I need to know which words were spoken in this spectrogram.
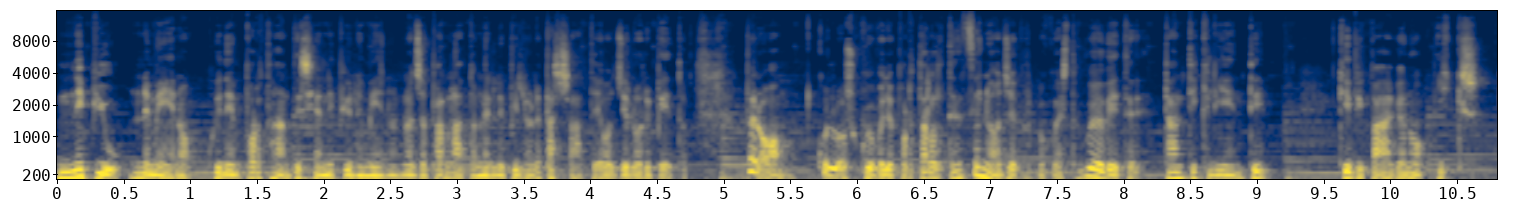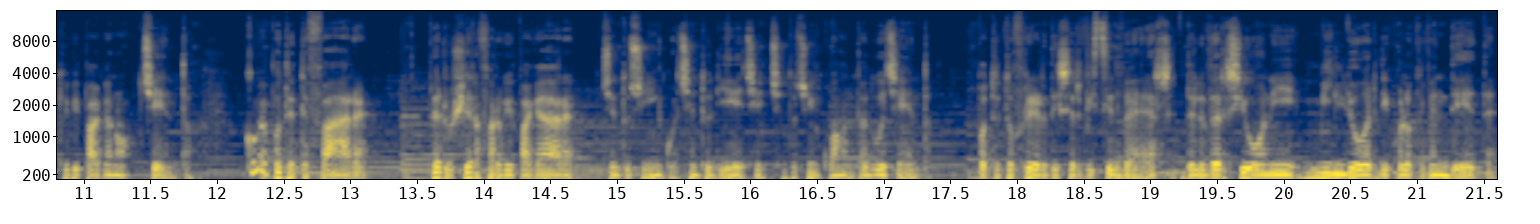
né più né meno, quindi è importante sia né più né meno, ne ho già parlato nelle pillole passate oggi lo ripeto. Però quello su cui voglio portare l'attenzione oggi è proprio questo. Voi avete tanti clienti che vi pagano X, che vi pagano 100. Come potete fare per riuscire a farvi pagare 105, 110, 150, 200? Potete offrire dei servizi diversi, delle versioni migliori di quello che vendete,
